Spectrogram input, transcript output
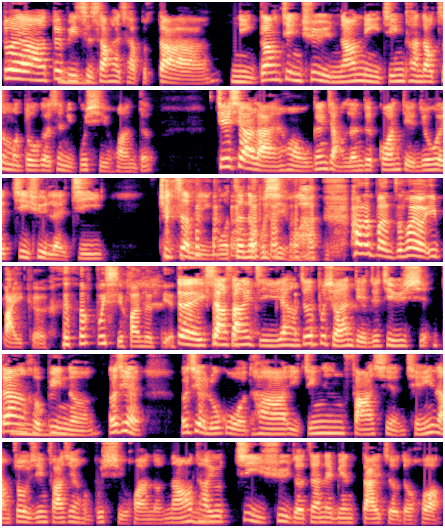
对啊，对彼此伤害才不大啊。嗯，你刚进去，然后你已经看到这么多个是你不喜欢的，接下来哈，我跟你讲，人的观点就会继续累积。去证明我真的不喜欢 他的本子会有一百个不喜欢的点，对，像上一 集一样，就是不喜欢的点就继续写，但何必呢？嗯、而且而且，如果他已经发现前一两周已经发现很不喜欢了，然后他又继续的在那边待着的话，嗯、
